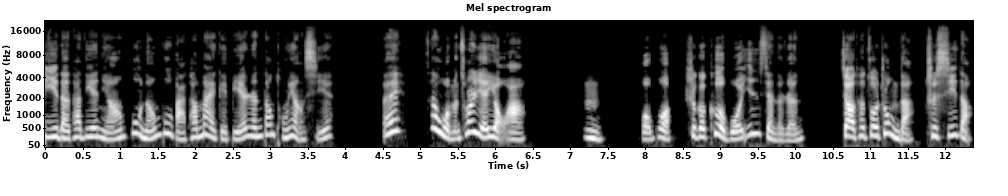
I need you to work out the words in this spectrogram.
逼得他爹娘不能不把他卖给别人当童养媳。哎。在我们村也有啊，嗯，婆婆是个刻薄阴险的人，叫她做重的吃稀的，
